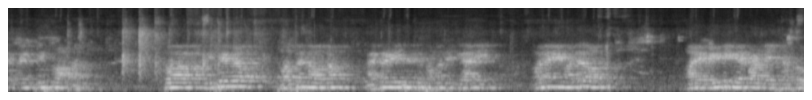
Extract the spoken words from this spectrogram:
నిర్ణయం తీసుకోవాలి. సో విషయంలో స్పష్టంగా ఉన్నాం. అక్రెడిటేషన్కి సంబంధించి కానీ మొన్న ఈ మధ్యలో మరి మీటింగ్ ఏర్పాటు చేసినప్పుడు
